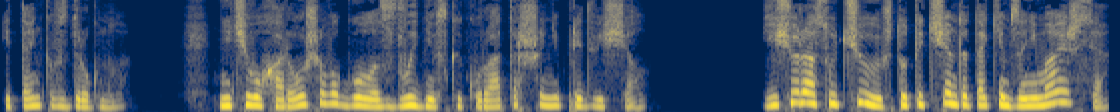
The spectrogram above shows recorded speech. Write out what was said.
и Танька вздрогнула. Ничего хорошего голос злыдневской кураторши не предвещал. «Еще раз учую, что ты чем-то таким занимаешься,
